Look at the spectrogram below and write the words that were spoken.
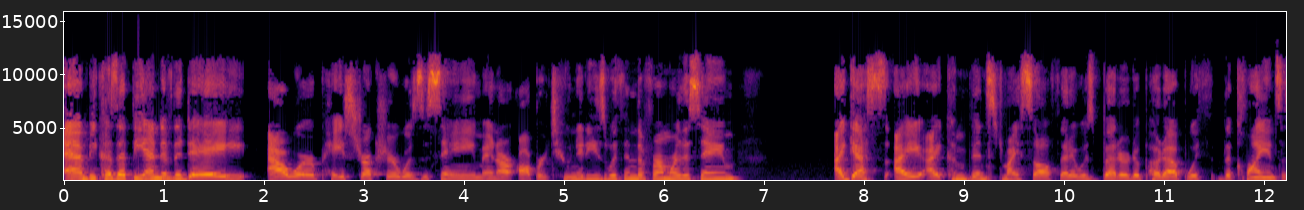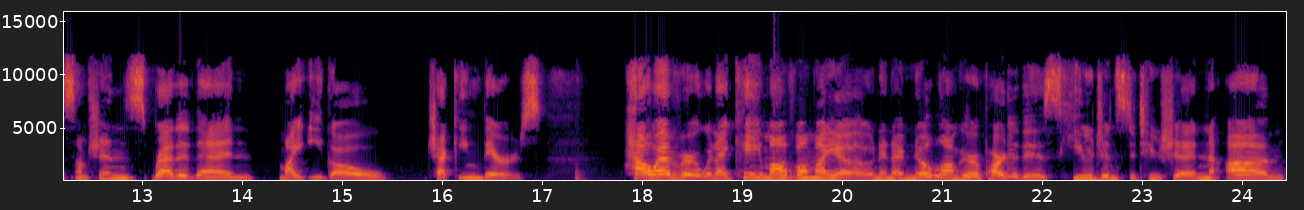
And because at the end of the day, our pay structure was the same and our opportunities within the firm were the same. I guess I, I convinced myself that it was better to put up with the client's assumptions rather than my ego checking theirs. However, when I came off on my own and I'm no longer a part of this huge institution, um,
